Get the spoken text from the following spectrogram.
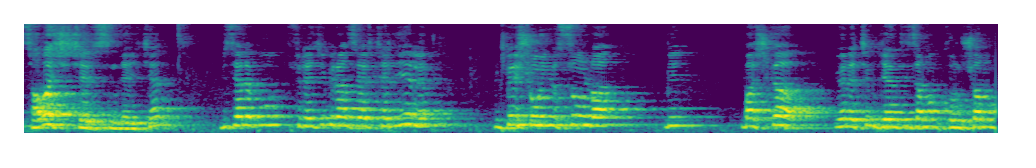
savaş içerisindeyken biz hele bu süreci biraz erteleyelim. Bir 5-10 yıl sonra bir başka yönetim geldiği zaman konuşalım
